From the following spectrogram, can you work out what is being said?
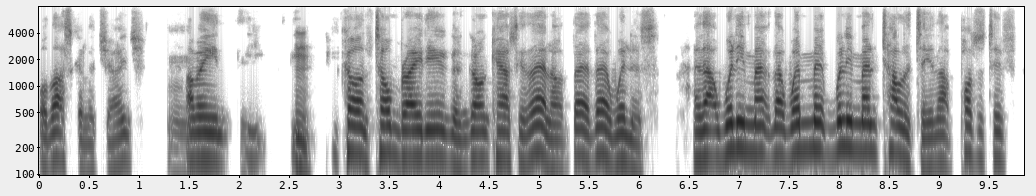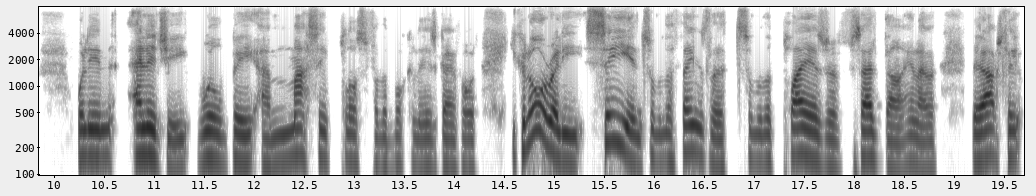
Well, that's going to change. Mm. I mean, you, mm. you, can't. Tom Brady and Gronkowski, they're not. They're they're winners. And that winning that winning mentality and that positive winning energy will be a massive plus for the Buccaneers going forward. You can already see in some of the things that some of the players have said that, you know, they're absolutely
